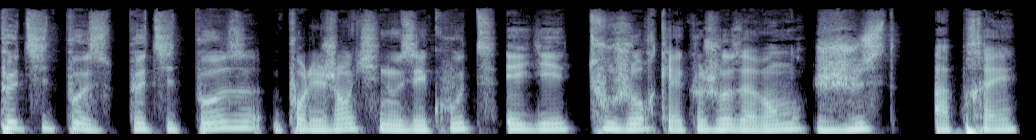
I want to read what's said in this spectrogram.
petite pause petite pause pour les gens qui nous écoutent ayez toujours quelque chose à vendre juste après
